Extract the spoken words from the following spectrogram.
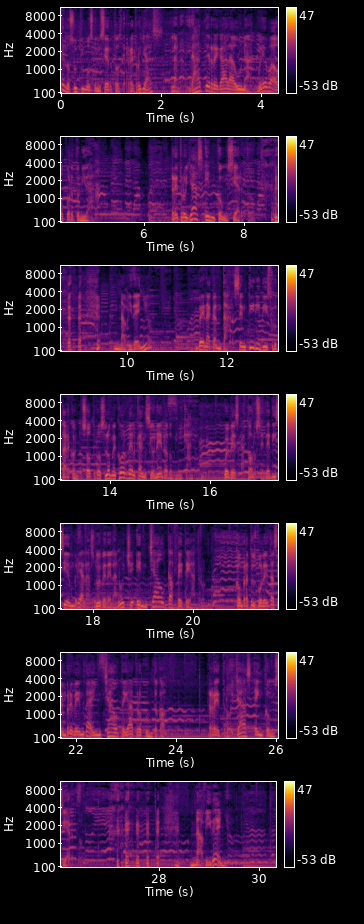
Perdiste los últimos conciertos de Retro Jazz, la Navidad te regala una nueva oportunidad. Retro Jazz en concierto. ¿Navideño? Ven a cantar, sentir y disfrutar con nosotros lo mejor del cancionero dominicano. Jueves 14 de diciembre a las 9 de la noche en Chao Café Teatro. Compra tus boletas en preventa en chaoteatro.com. Retro Jazz en concierto. Navideño.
